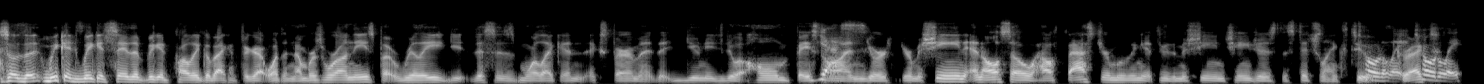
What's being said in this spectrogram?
So that we could we could say that we could probably go back and figure out what the numbers were on these, but really this is more like an experiment that you need to do at home based Yes. on your your machine and also how fast you're moving it through the machine changes the stitch length too. totally, correct? totally.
